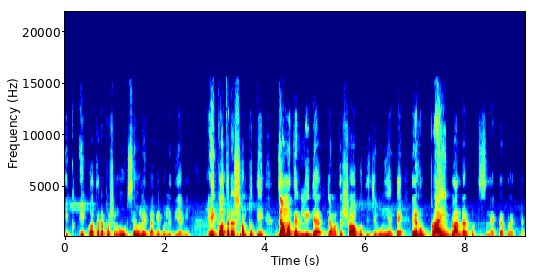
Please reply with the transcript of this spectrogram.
এই- কথাটা প্রসঙ্গ উঠছে বলে এই পাকে বলে দিই আমি। এই কথাটা সম্প্রতি জামাতের লিডার জামাতের সভাপতি যে, উনি একটা এরকম প্রায় ব্লান্ডার করতেছেন একটার পর একটা।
